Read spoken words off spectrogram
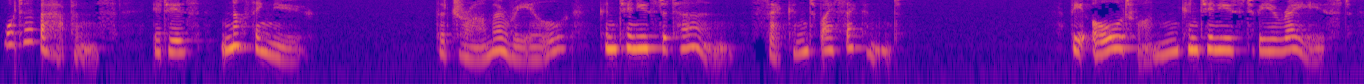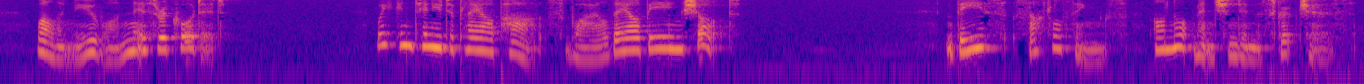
Whatever happens, It is nothing new. The drama reel continues to turn second by second. The old one continues to be erased while the new one is recorded. We continue to play our parts while they are being shot. These subtle things are not mentioned in the scriptures.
